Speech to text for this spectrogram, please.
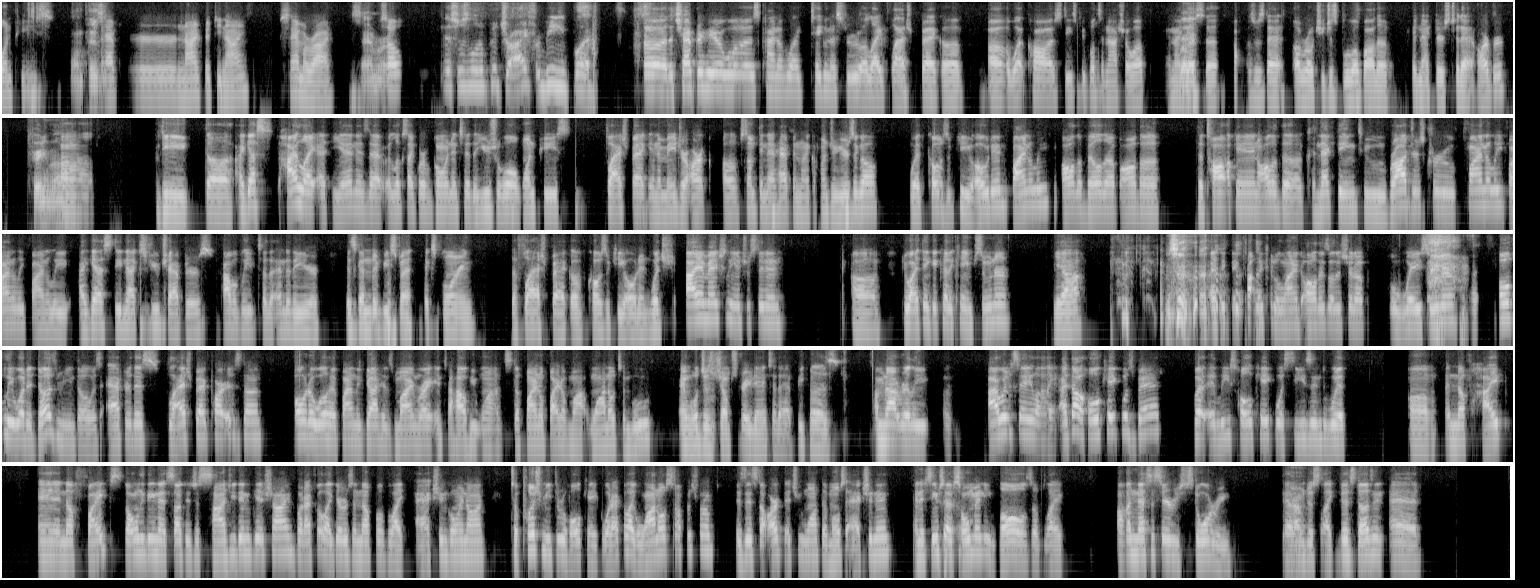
One Piece. One Piece. Chapter nine fifty nine. Samurai. Samurai. So this was a little bit dry for me, but uh the chapter here was kind of like taking us through a light flashback of uh what caused these people to not show up. And I Right. guess the cause was that Orochi just blew up all the connectors to that harbor. Pretty much. Uh, the the I guess highlight at the end is that it looks like we're going into the usual One Piece flashback in a major arc of something that happened like hundred years ago with Kozuki Oden. Finally, all the build up, all the the talking, all of the connecting to Rogers' crew. Finally, finally, finally, I guess the next few chapters, probably to the end of the year, is going to be spent exploring the flashback of Kozuki Oden, which I am actually interested in. Um, do I think it could have came sooner? Yeah, I think they probably could have lined all this other shit up way sooner. But hopefully, what it does mean though is after this flashback part is done, Oda will have finally got his mind right into how he wants the final fight of Ma- Wano to move, and we'll just Mm. jump straight into that because I'm not really. I would say like I thought Whole Cake was bad, but at least Whole Cake was seasoned with um enough hype and enough fights. The only thing that sucked is just Sanji didn't get shine, but I feel like there was enough of like action going on to push me through Whole Cake. What I feel like Wano suffers from is it's the arc that you want the most action in, and it seems to have so many lulls of like unnecessary story that I'm just like this doesn't add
